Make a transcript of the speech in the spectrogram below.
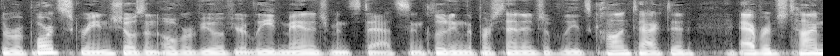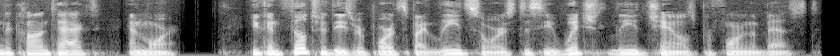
The report screen shows an overview of your lead management stats, including the percentage of leads contacted, average time to contact, and more. You can filter these reports by lead source to see which lead channels perform the best.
